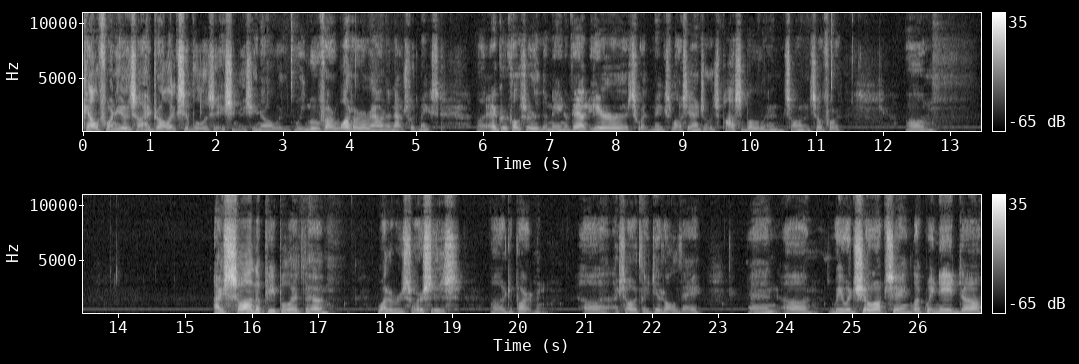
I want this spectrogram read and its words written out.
California is a hydraulic civilization, as you know. We, we move our water around, and that's what makes uh, agriculture the main event here. It's what makes Los Angeles possible, and so on and so forth. Um, I saw the people at the Water Resources uh, Department I saw what they did all day. And uh, we would show up saying, look, we need, uh,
